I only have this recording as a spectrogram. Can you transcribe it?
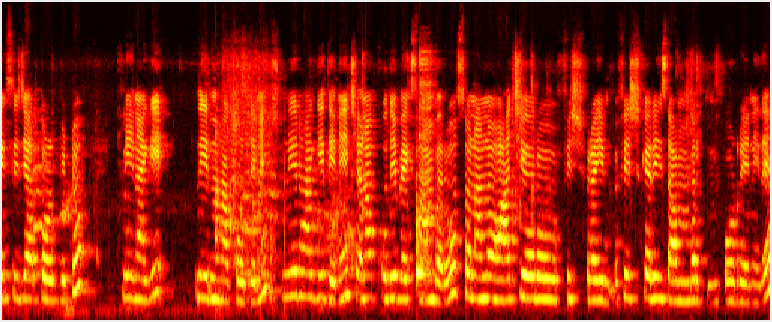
ಮಿಕ್ಸಿ ಜಾರ್ ತೊಳೆದ್ಬಿಟ್ಟು ಕ್ಲೀನಾಗಿ ನೀರನ್ನ ಹಾಕ್ಕೊಳ್ತೀನಿ ನೀರು ಹಾಕಿದ್ದೀನಿ. ಚೆನ್ನಾಗಿ ಕುದಿಬೇಕು ಸಾಂಬಾರು. ಸೊ, ನಾನು ಆಚೆಯವರು fish fry fish curry sambar powder ಏನಿದೆ,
